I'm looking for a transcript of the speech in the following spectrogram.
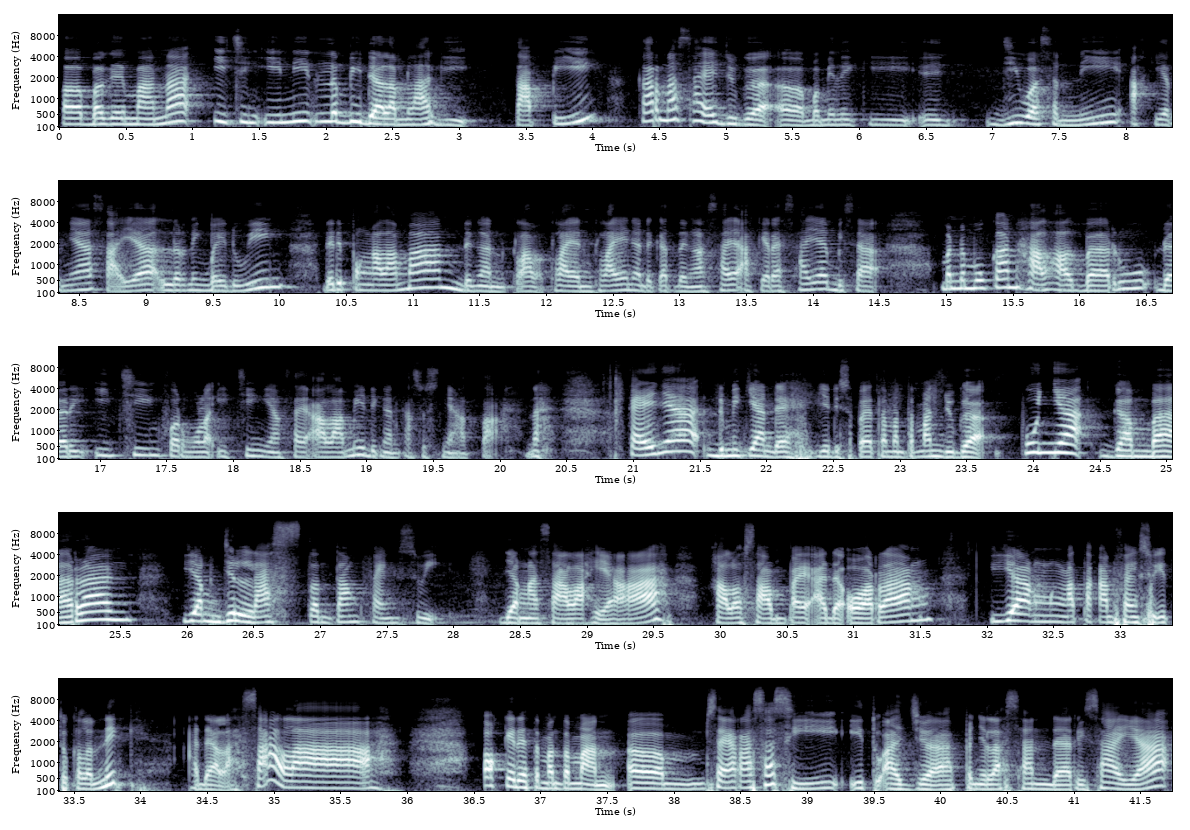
uh, bagaimana I Ching ini lebih dalam lagi. Tapi karena saya juga uh, memiliki uh, jiwa seni, akhirnya saya learning by doing dari pengalaman dengan klien-klien yang dekat dengan saya, akhirnya saya bisa menemukan hal-hal baru dari I Ching, formula I Ching yang saya alami dengan kasus nyata. Nah, kayaknya demikian deh. Jadi supaya teman-teman juga punya gambaran yang jelas tentang Feng Shui. Jangan salah ya, kalau sampai ada orang yang mengatakan Feng Shui itu klinik, adalah salah. Oke deh teman-teman, um, saya rasa sih itu aja penjelasan dari saya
